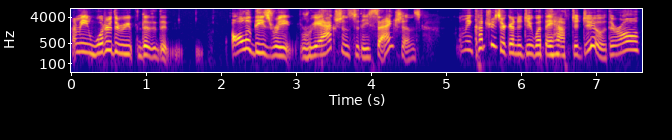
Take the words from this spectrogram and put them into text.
I mean, what are the the, the all of these re- reactions to these sanctions? I mean, countries are going to do what they have to do. They're all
